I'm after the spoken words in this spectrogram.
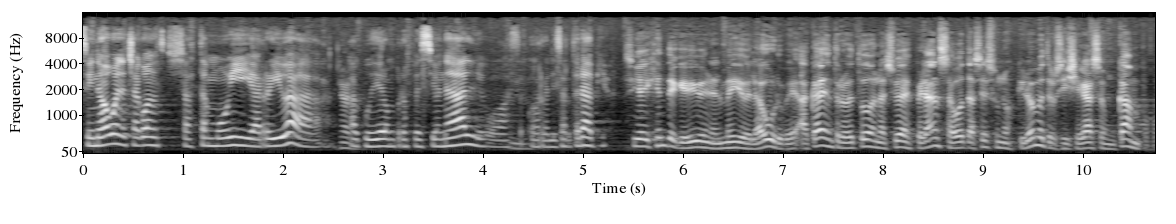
Si no, bueno, ya cuando ya está muy arriba, Claro. acudir a un profesional o, hacer- o realizar terapia. Sí, hay gente que vive en el medio de la urbe. Acá dentro de todo, en la ciudad de Esperanza, vos te haces unos kilómetros y llegás a un campo.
